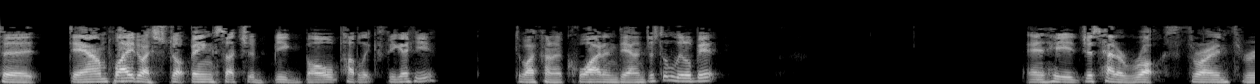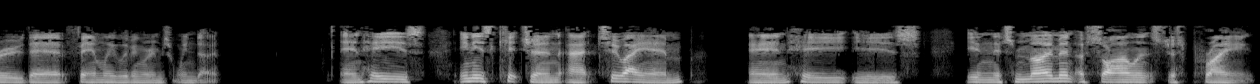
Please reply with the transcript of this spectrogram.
to downplay? Do I stop being such a big, bold public figure here? Do I kind of quieten down just a little bit? And he just had a rock thrown through their family living room's window. And he's in his kitchen at 2 a.m. and he is in this moment of silence just praying.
